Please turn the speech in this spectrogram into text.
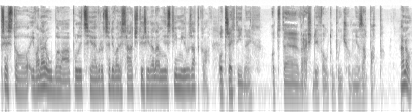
Přesto Ivana Roubala policie v roce 94 na náměstí Míru zatkla. Po třech týdnech od té vraždy v autopůjčovně Zapap. Ano,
